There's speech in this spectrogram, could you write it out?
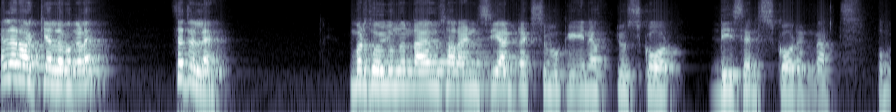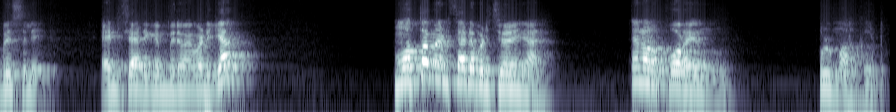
എല്ലാവരും ഓക്കെ അല്ലേ മക്കളെ? സെറ്റ് അല്ലേ? ഇവിടെ ചോദിക്കുന്നുണ്ടായിരുന്നു sir N C R text book enough to score decent score in maths obviously N C R ഗംഭീരമായി പഠിക്കാം. മൊത്തം എൻ സി ആർ പഠിച്ചു കഴിഞ്ഞാൽ ഞാൻ ഉറപ്പ് പറയുന്നു. ഫുൾ മാർക്ക് കിട്ടും.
